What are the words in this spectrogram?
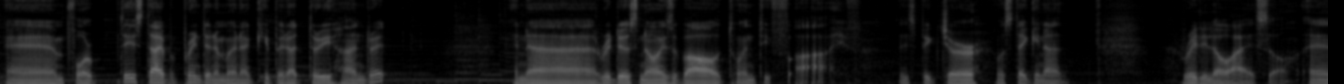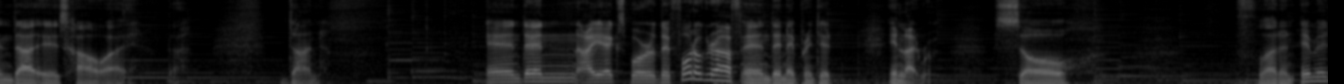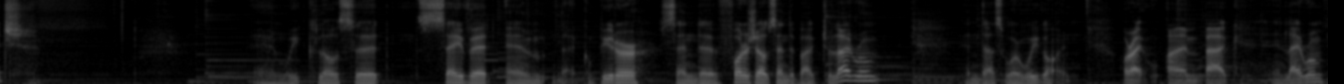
and for this type of printing I'm gonna keep it at 300 and uh, reduce noise about 25 this picture was taken at really low ISO and that is how I uh, done. And then I export the photograph and then I print it in Lightroom. So flatten image and we close it save it and the computer send the Photoshop send it back to Lightroom and that's where we're going. All right I'm back in Lightroom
